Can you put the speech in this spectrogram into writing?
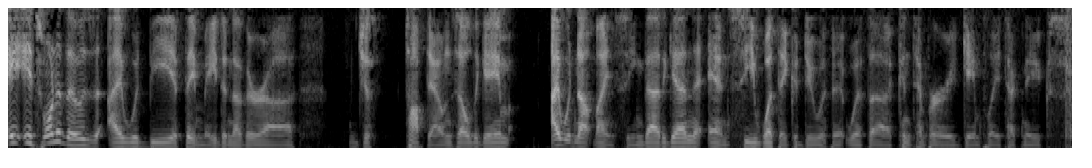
It- It's one of those I would be if they made another uh, just top-down Zelda game. I would not mind seeing that again and see what they could do with it with uh, contemporary gameplay techniques.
